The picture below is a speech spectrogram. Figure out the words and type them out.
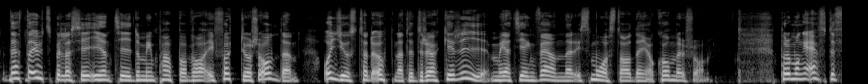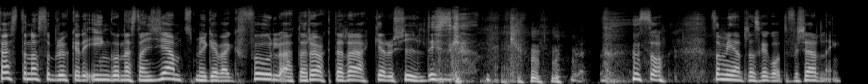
Detta utspelar sig i en tid då min pappa var i 40-årsåldern och just hade öppnat ett rökeri med ett gäng vänner i småstaden jag kommer ifrån. På de många efterfesterna så brukade Ingo nästan jämt smyga iväg full och äta rökta räkor ur kyldisken. som, som egentligen ska gå till försäljning.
